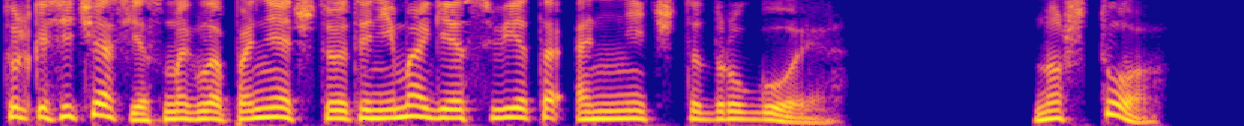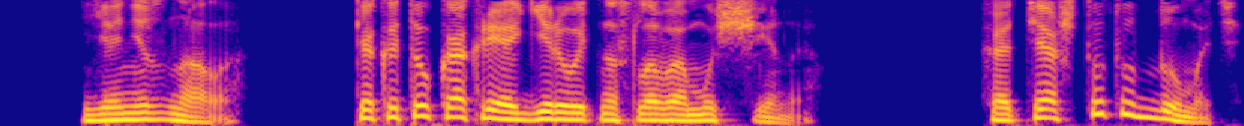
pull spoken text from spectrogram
Только сейчас я смогла понять, что это не магия света, а нечто другое. Но что? Я не знала. Как и то, как реагировать на слова мужчины. Хотя что тут думать?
